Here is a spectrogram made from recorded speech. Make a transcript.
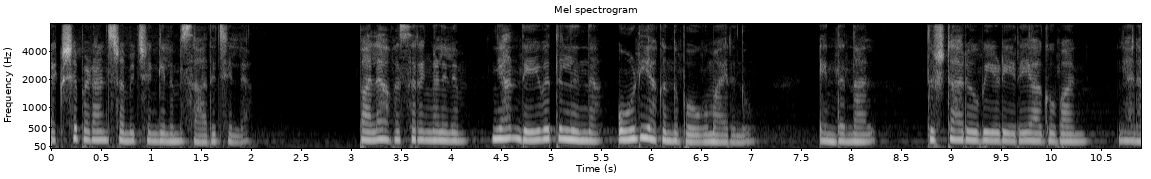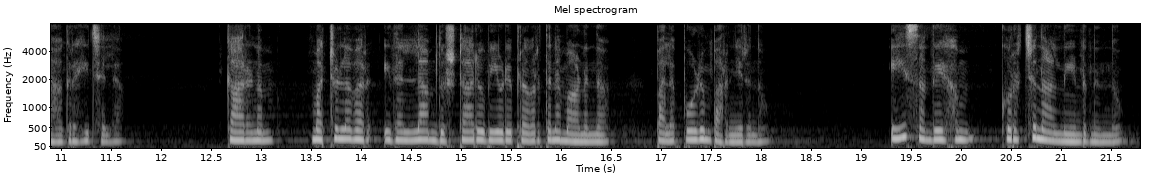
രക്ഷപ്പെടാൻ ശ്രമിച്ചെങ്കിലും സാധിച്ചില്ല. പല അവസരങ്ങളിലും ഞാൻ ദൈവത്തിൽ നിന്ന് ഓടിയകന്നു പോകുമായിരുന്നു. എന്തെന്നാൽ ദുഷ്ടാരോപിയുടെ ഇരയാകുവാൻ ഞാൻ ആഗ്രഹിച്ചില്ല. കാരണം മറ്റുള്ളവർ ഇതെല്ലാം ദുഷ്ടാരൂപിയുടെ പ്രവർത്തനമാണെന്ന് പലപ്പോഴും പറഞ്ഞിരുന്നു. ഈ സന്ദേഹം കുറച്ചുനാൾ നീണ്ടുനിന്നു.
